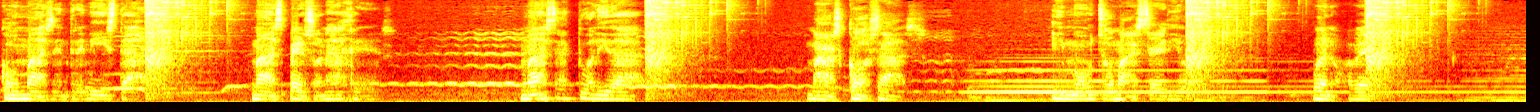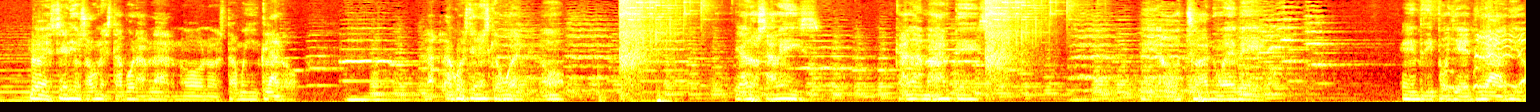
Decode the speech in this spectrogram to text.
Con más entrevistas, más personajes, más actualidad, más cosas y mucho más serio. Bueno, a ver. Lo de serios aún está por hablar, no, no está muy claro. La, la cuestión es que vuelve, ¿no? Ya lo sabéis. Cada martes. De 8 a 9. En Ripollet Radio.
